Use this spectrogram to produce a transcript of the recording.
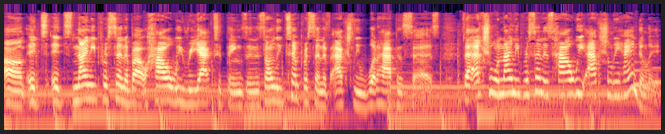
Um, it's it's 90% about how we react to things, and it's only 10% of actually what happens to us. The actual 90% is how we actually handle it.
